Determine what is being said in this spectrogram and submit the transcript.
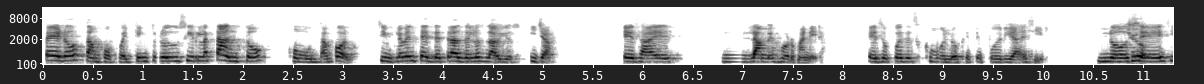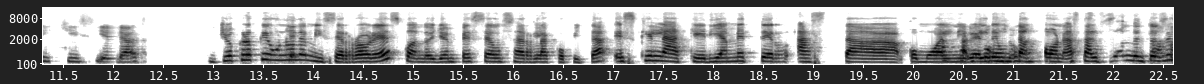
pero tampoco hay que introducirla tanto como un tampón, simplemente detrás de los labios y ya. Esa es la mejor manera. Eso pues es como lo que te podría decir. No sé si quisieras. Yo creo que uno de mis errores cuando yo empecé a usar la copita es que la quería meter hasta como al nivel de un tampón, hasta el fondo. Entonces,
